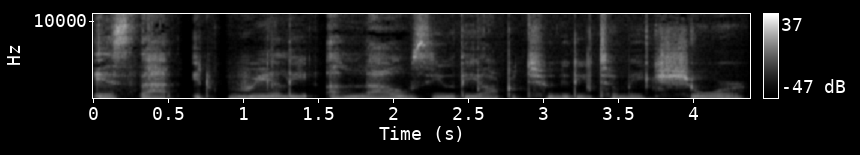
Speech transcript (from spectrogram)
is that it really allows you the opportunity to make sure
